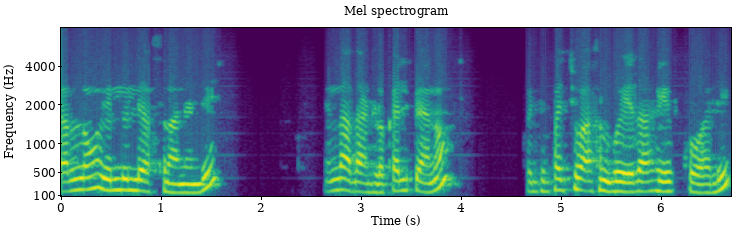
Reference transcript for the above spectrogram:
అల్లం వెల్లుల్లి వేస్తున్నానండి. ఇందా దాంట్లో కలిపాను. కొంచెం పచ్చి వాసన పోయేదాకా వేపుకోవాలి.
